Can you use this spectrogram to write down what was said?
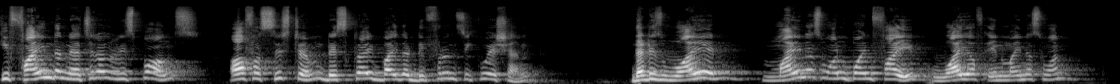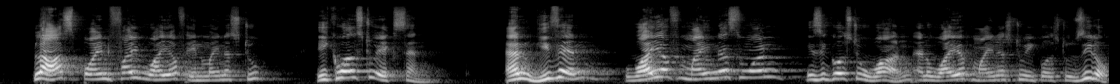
कि find the natural response of a system describe by the difference equation that is yn minus 1.5 y of n minus 1 plus 0.5 y of n minus 2 equals to xn and given y of minus 1 is equals to 1 and y of minus 2 equals to 0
